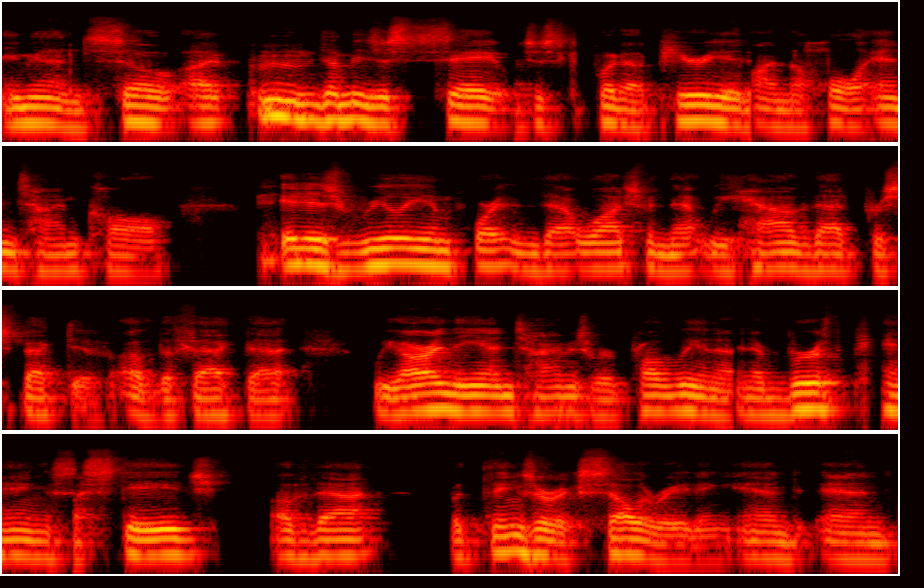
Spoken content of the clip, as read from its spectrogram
Amen. So I let me just say, just put a period on the whole end time call. It is really important that Watchman that we have that perspective of the fact that we are in the end times. We're probably in a, in a birth pangs stage of that, but things are accelerating. And and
